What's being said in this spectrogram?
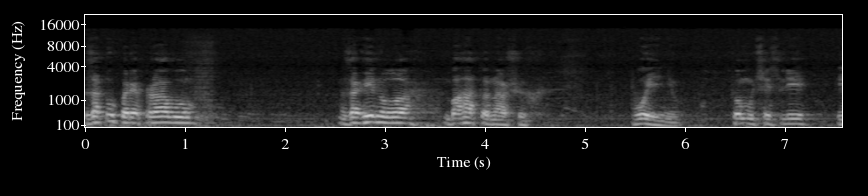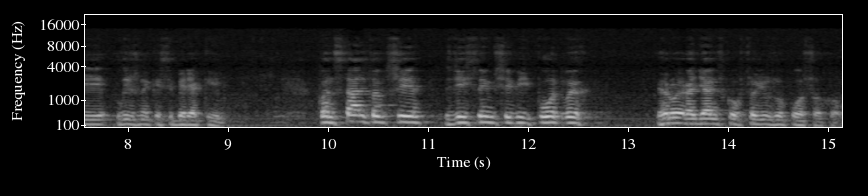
За ту переправу загинуло багато наших воїнів, в тому числі і лижники-сибіряки. Константовці здійснив свій подвиг Герой Радянського Союзу Посохов.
